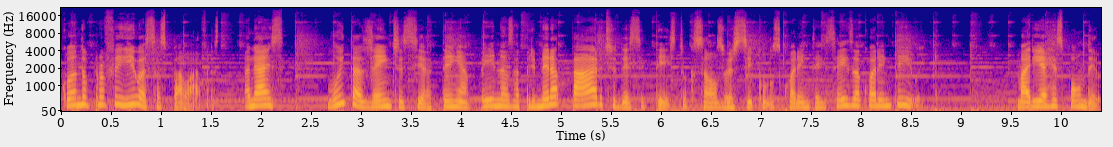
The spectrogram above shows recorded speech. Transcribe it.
quando proferiu essas palavras. Aliás, muita gente se atém apenas à primeira parte desse texto, que são os versículos 46 a 48. Maria respondeu:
